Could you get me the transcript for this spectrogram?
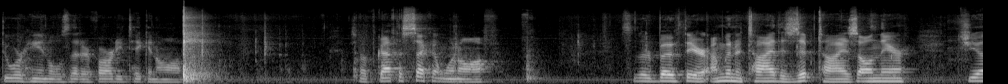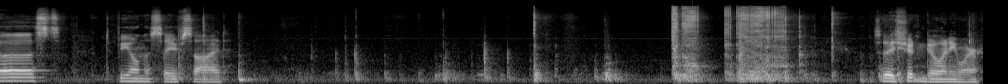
door handles that I've already taken off. So I've got the second one off. So they're both there. I'm going to tie the zip ties on there just to be on the safe side. so they shouldn't go anywhere.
